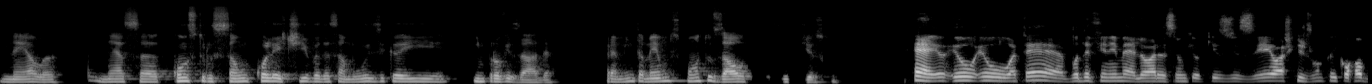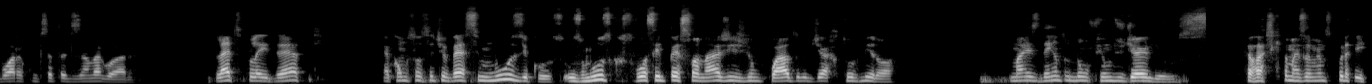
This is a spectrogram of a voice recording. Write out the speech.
nela, nessa construção coletiva dessa música e improvisada para mim também é um dos pontos altos assim, do disco. É, eu, eu, eu, até vou definir melhor assim, o que eu quis dizer, eu acho que junta e corrobora com o que você está dizendo agora. Let's Play That é como se você tivesse músicos, os músicos fossem personagens de um quadro de Arthur Miró, mas dentro de um filme de Jerry Lewis. Eu acho que é mais ou menos por aí.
